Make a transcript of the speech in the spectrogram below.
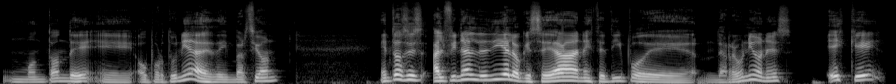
un montón de eh, oportunidades de inversión. Entonces, al final del día, lo que se da en este tipo de, reuniones es que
